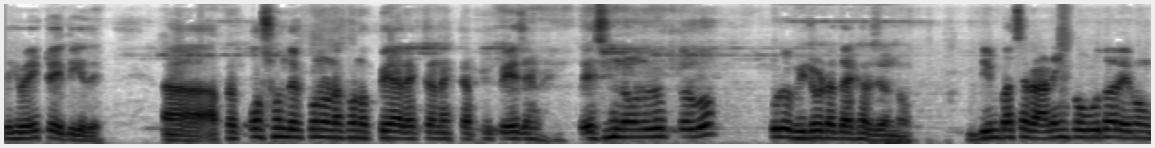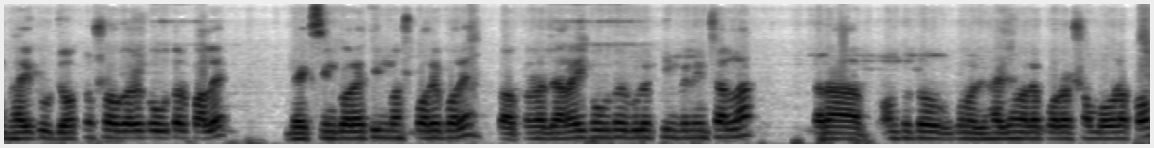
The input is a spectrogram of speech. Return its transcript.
দেখবে একটু এইদিকে দে আহ, আপনার পছন্দের কোনো না কোনো পেয়ার একটা না একটা আপনি পেয়ে যাবেন। এই জন্য অনুরোধ করব পুরো ভিডিওটা দেখার জন্য। ডিম পাচা রানিং কবুতর এবং ভাই খুব যত্ন সহকারে কবুতর পালে। ভ্যাকসিন করায় তিন মাস পরে পরে। তো আপনারা যারাই কবুতরগুলো কিনবেন ইনশাল্লাহ তারা অন্তত কোনো ঝামেলা পড়ার সম্ভাবনা কম,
